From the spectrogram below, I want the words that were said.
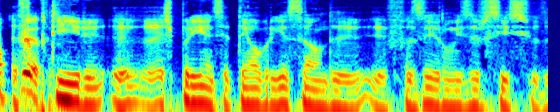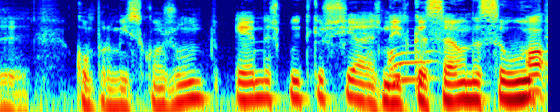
oh, repetir eh, a experiência, têm a obrigação de eh, fazer um exercício de compromisso conjunto, é nas políticas sociais, na oh. educação, na saúde oh.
